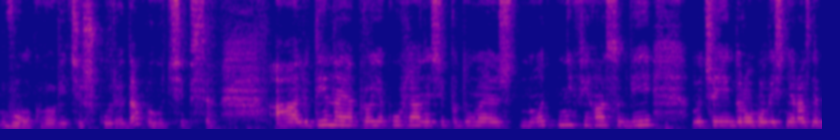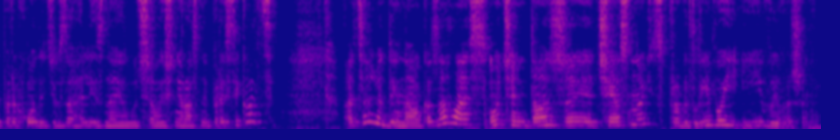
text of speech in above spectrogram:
волк в овічій шкурі, да, получився. А людина, про яку глянеш і подумаєш, ну от ніфіга собі, лучше їй дорогу лишній раз не переходить і взагалі з нею лучше лишній раз не пересікатися. А ця людина оказалась очень даже чесною, справедливою і виваженою.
